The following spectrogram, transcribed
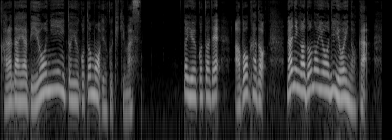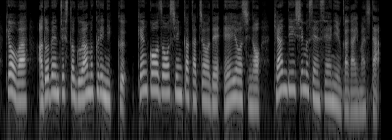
体や美容にいいということもよく聞きます。ということで、アボカド。何がどのように良いのか。今日はアドベンチストグアムクリニック健康増進課課長で栄養士のキャンディシム先生に伺いました。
